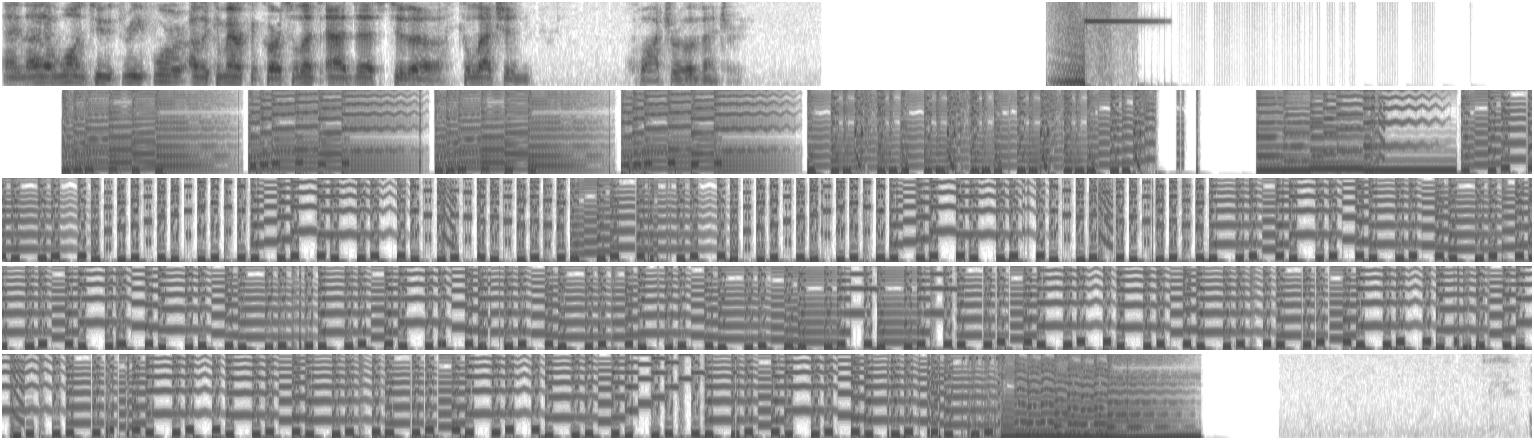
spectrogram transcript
and I have one, two, three, four other Camerica cards, so let's add this to the collection. Quattro Adventure.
